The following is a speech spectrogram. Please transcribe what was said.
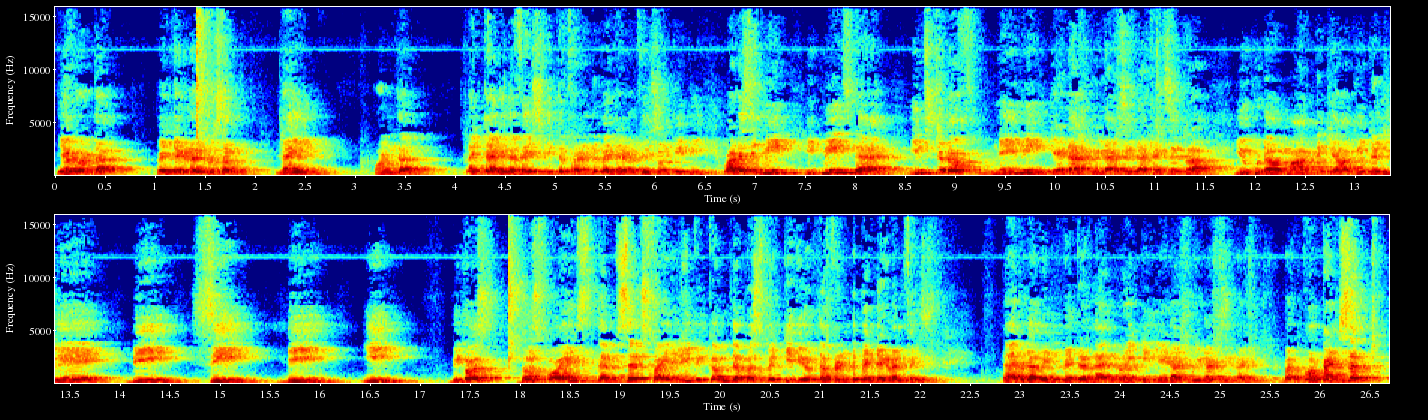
You have got the pentagonal prism lying on the rectangular face with the front pentagonal face on PP. What does it mean? It means that instead of naming A dash, B dash, C dash, etc., you could have marked the capital A, B, C, D, E. Because those points themselves finally become the perspective view of the front pentagonal face. That would have been better than writing A dash, B dash, C dash, etc. But for concept,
